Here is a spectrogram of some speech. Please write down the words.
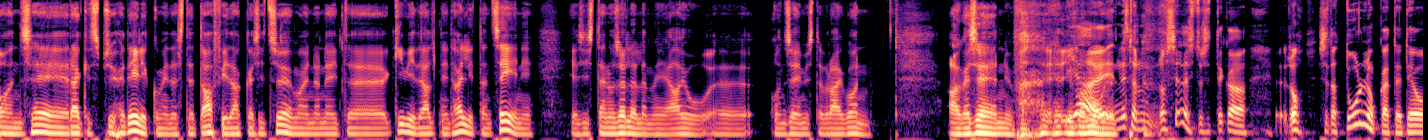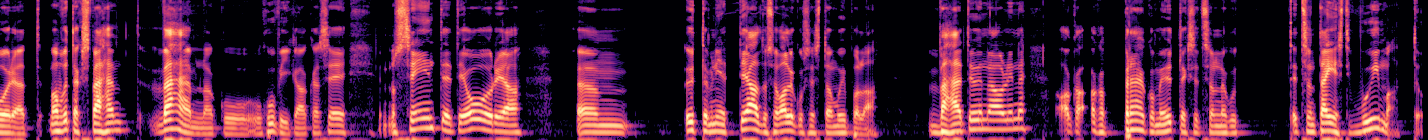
on see, rääkides psühhedeelikumidest, et ahvid hakkasid sööma onju neid äh, kivide alt neid hallitanud seeni ja siis tänu sellele meie aju on see, mis ta praegu on aga see on juba, juba jaa, need on noh, selles suhtes, et ega noh, seda tulnukate teooriat ma võtaks vähem, vähem nagu huviga, aga see noh, seente teooria ähm, ütleme nii, et teaduse valguses ta on võib-olla vähetõenäoline, aga, aga praegu me ei ütleks, et see on nagu, et see on täiesti võimatu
